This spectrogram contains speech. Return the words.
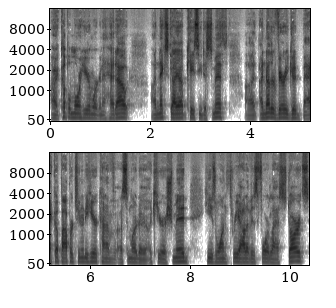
All right, a couple more here, and we're going to head out. Uh, next guy up, Casey DeSmith. Uh, another very good backup opportunity here, kind of uh, similar to Akira Schmid. He's won three out of his four last starts.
